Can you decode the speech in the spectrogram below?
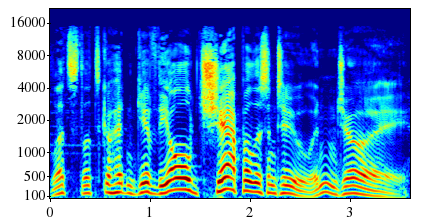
let's let's go ahead and give the old chap a listen to. Enjoy.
